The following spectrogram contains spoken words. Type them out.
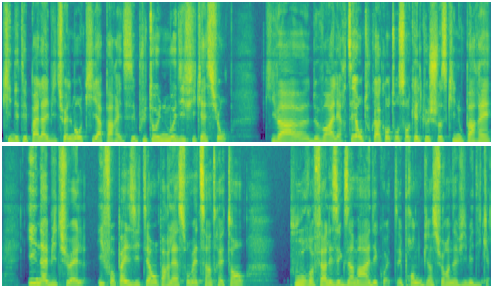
qui n'était pas là habituellement qui apparaît. C'est plutôt une modification qui va euh, devoir alerter. En tout cas, quand on sent quelque chose qui nous paraît inhabituel, il ne faut pas hésiter à en parler à son médecin traitant pour faire les examens adéquats et prendre bien sûr un avis médical.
